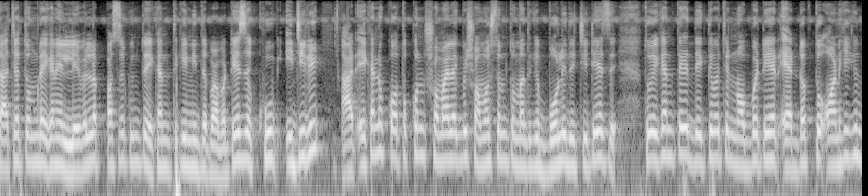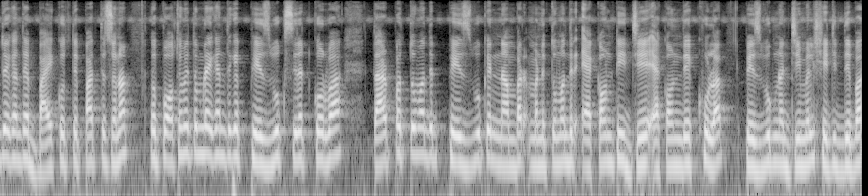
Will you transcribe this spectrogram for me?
তাছাড়া তোমরা এখানে লেভেল আপ পাসও কিন্তু এখান থেকে নিতে পারবা, ঠিক আছে? খুব ইজিলি আর এখানে কতক্ষণ সময় লাগবে সমস্ত আমি তোমাদেরকে বলে দিচ্ছি, ঠিক আছে? তো এখান থেকে দেখতে পাচ্ছ নব্বই টাকার অ্যাডপ তো অনেকেই কিন্তু এখান থেকে বাই করতে পারতেছো না। তো প্রথমে তোমরা এখান থেকে ফেসবুক সিলেক্ট করবা। তারপর তোমাদের ফেসবুকের নাম্বার মানে তোমাদের অ্যাকাউন্টটি যে অ্যাকাউন্ট দিয়ে খোলা ফেসবুক না জিমেল সেটি দেবা।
